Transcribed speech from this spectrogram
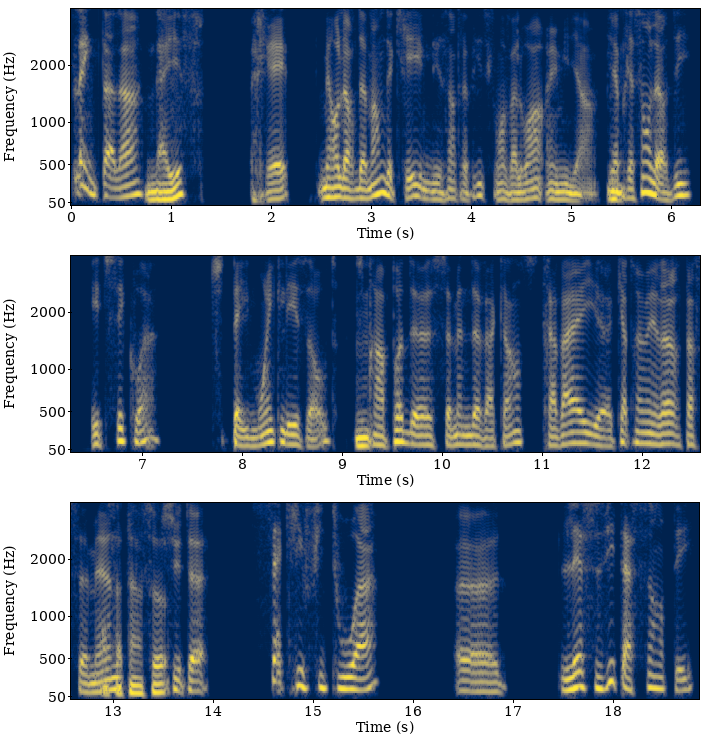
plein de talent. Naïfs. Prêts. Mais on leur demande de créer une des entreprises qui vont valoir un milliard. Puis mm. après ça, on leur dit, et tu sais quoi? Tu te payes moins que les autres. Tu ne mm. prends pas de semaine de vacances. Tu travailles 80 euh, heures par semaine. On s'attend ça. Tu te sacrifies toi euh, laisse-y ta santé,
